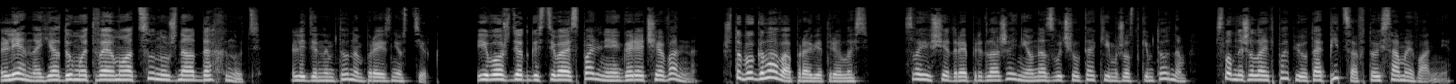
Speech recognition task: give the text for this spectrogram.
«Лена, я думаю, твоему отцу нужно отдохнуть», — ледяным тоном произнес Тирк. «Его ждет гостевая спальня и горячая ванна, чтобы голова проветрилась». Свое щедрое предложение он озвучил таким жестким тоном, словно желает папе утопиться в той самой ванне.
